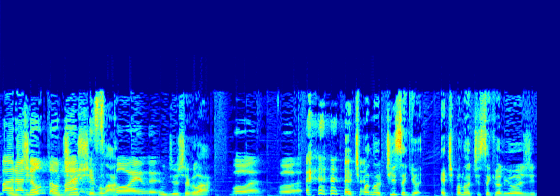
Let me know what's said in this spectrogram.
Para dia- não um dia eu tomar lá. spoiler. Um dia eu chego lá. Boa, boa. É tipo a notícia que eu, é tipo a notícia que eu li hoje.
